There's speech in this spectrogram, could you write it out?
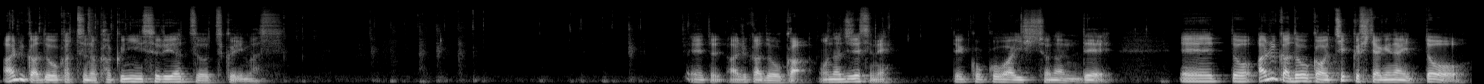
あるかどうかっていうのを確認するやつを作ります。えーと、あるかどうか同じですね。でここは一緒なんでえっ、ー、とあるかどうかをチェックしてあげないと、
